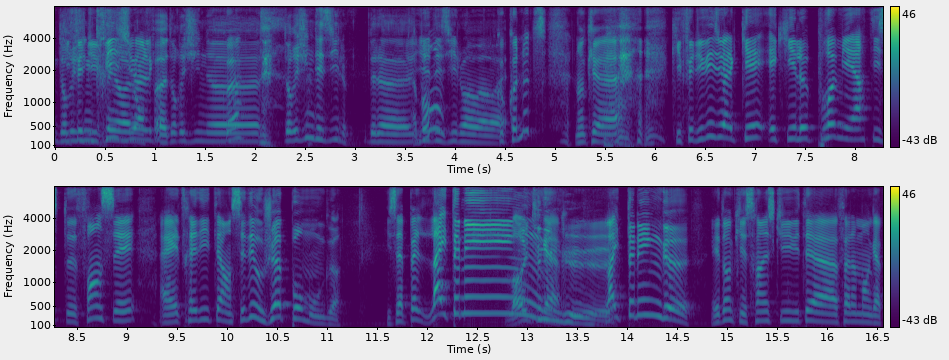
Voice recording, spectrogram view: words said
D'origine créole, visual- enfin, d'origine euh, d'origine des îles, de la- Ah bon des îles, ouais, ouais, ouais. Coconuts, donc euh, qui fait du visual kei et qui est le premier artiste français à être édité en CD au Japon, mon gars. Il s'appelle Lightning. Lightning Et donc il sera en exclusivité à Fanamanga.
